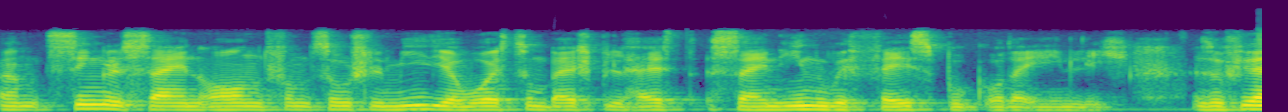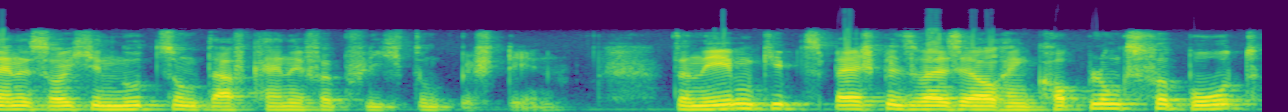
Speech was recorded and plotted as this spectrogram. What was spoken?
ähm, Single Sign-On von Social Media, wo es zum Beispiel heißt Sign in with Facebook oder ähnlich. Also für eine solche Nutzung darf keine Verpflichtung bestehen. Daneben gibt es beispielsweise auch ein Kopplungsverbot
